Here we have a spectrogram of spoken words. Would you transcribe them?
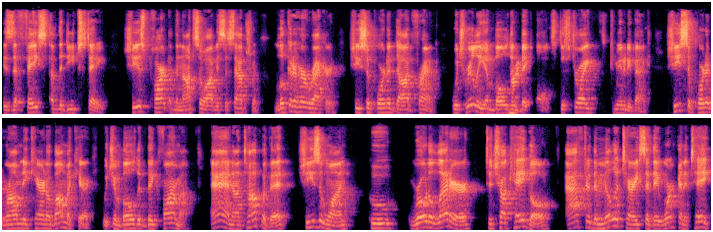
is the face of the deep state. She is part of the not so obvious establishment. Look at her record. She supported Dodd Frank, which really emboldened right. big banks, destroyed Community Bank. She supported Romney Care and Obamacare, which emboldened big pharma. And on top of it, she's the one who wrote a letter to Chuck Hagel after the military said they weren't going to take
